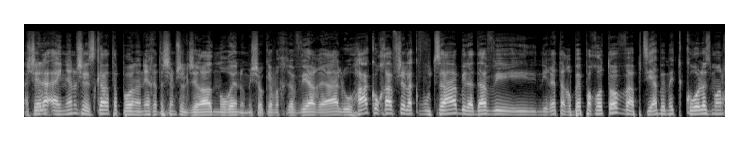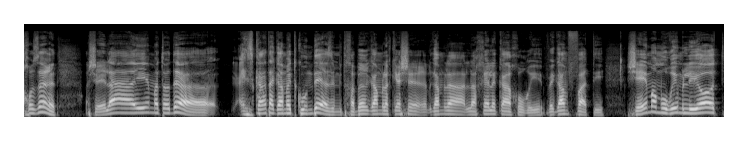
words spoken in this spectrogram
השאלה, העניין הוא שהזכרת פה נניח את השם של ג'רארד מורנו, מי שעוקב אחרי ויה ריאל, הוא הכוכב של הקבוצה, בלעדיו היא נראית הרבה פחות טוב, והפציעה באמת כל הזמן חוזרת. השאלה האם, אתה יודע, הזכרת גם את קונדה, אז זה מתחבר גם לקשר, גם לחלק האחורי, וגם פאטי, שהם אמורים להיות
